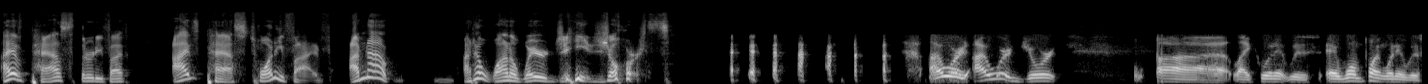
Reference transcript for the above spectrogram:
i have passed 35 i've passed 25 i'm not i don't want to wear jean shorts I wore I wore jorts uh like when it was at one point when it was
